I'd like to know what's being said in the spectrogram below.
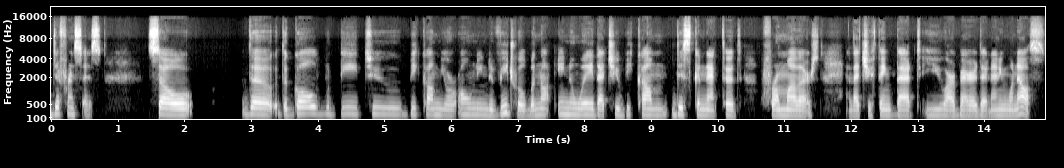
differences. So the the goal would be to become your own individual but not in a way that you become disconnected from others and that you think that you are better than anyone else.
